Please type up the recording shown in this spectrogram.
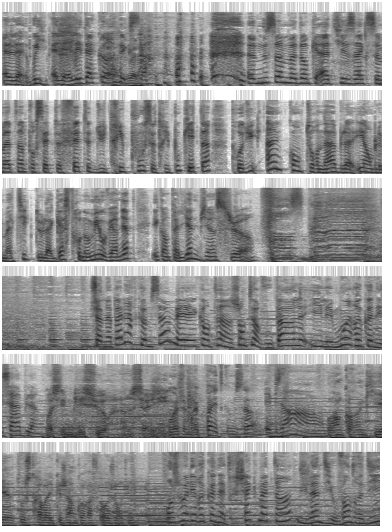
Elle, oui, elle, elle est d'accord Ah, avec voilà. ça. Nous sommes donc à Tiezac ce matin pour cette fête du tripou, ce tripou qui est un produit incontournable et emblématique de la gastronomie auvergnate et cantalienne bien sûr. Ça n'a pas l'air comme ça, mais quand un chanteur vous parle, il est moins reconnaissable. Moi, c'est une blessure, la nostalgie. Moi, j'aimerais pas être comme ça. Eh bien, Pour encore inquiet tout ce travail que j'ai encore à faire aujourd'hui. On joue à les reconnaître chaque matin, du lundi au vendredi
